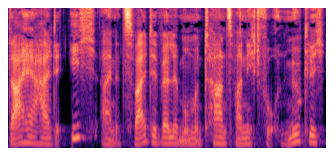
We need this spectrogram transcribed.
Daher halte ich eine zweite Welle momentan zwar nicht für unmöglich,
